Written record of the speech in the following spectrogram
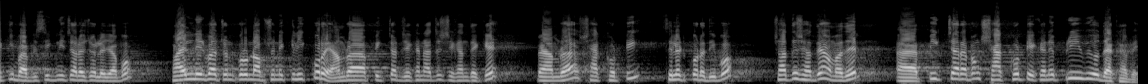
একইভাবে সিগনেচারে চলে যাব। ফাইল নির্বাচন করুন অপশনে ক্লিক করে আমরা পিকচার যেখানে আছে সেখান থেকে আমরা স্বাক্ষরটি সিলেক্ট করে দিব। সাথে সাথে আমাদের পিকচার এবং স্বাক্ষরটি এখানে প্রিভিউ দেখাবে।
